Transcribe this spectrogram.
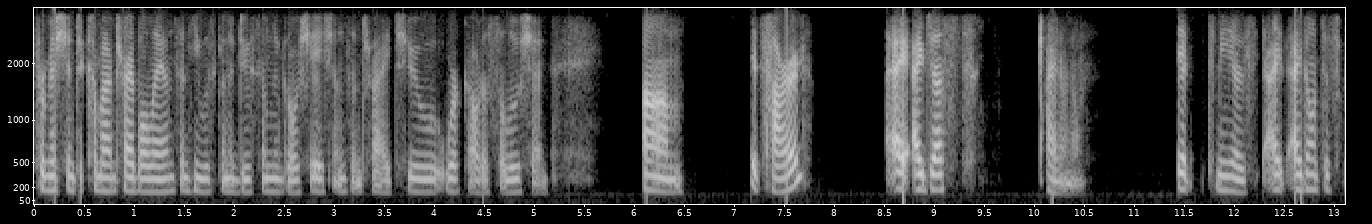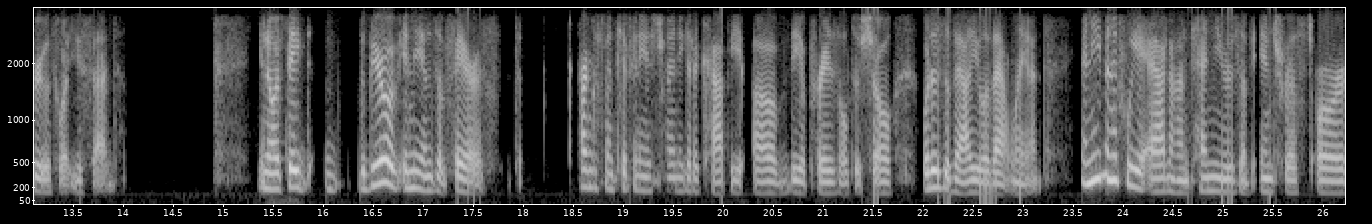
permission to come on tribal lands, and he was going to do some negotiations and try to work out a solution. Um, it's hard. I, I just, I don't know. It to me is, I, I don't disagree with what you said. You know, if they, the Bureau of Indians Affairs, Congressman Tiffany is trying to get a copy of the appraisal to show what is the value of that land. And even if we add on 10 years of interest or,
